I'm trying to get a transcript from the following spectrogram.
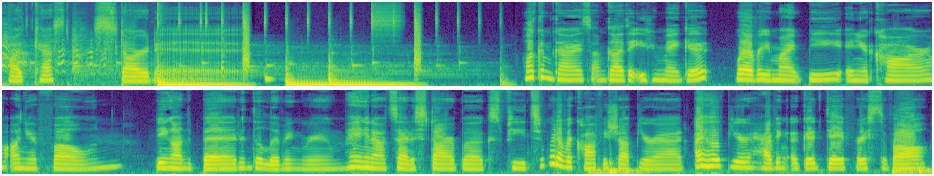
podcast started. Welcome, guys. I'm glad that you can make it wherever you might be in your car, on your phone, being on the bed in the living room, hanging outside a Starbucks, Pizza, whatever coffee shop you're at. I hope you're having a good day, first of all.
